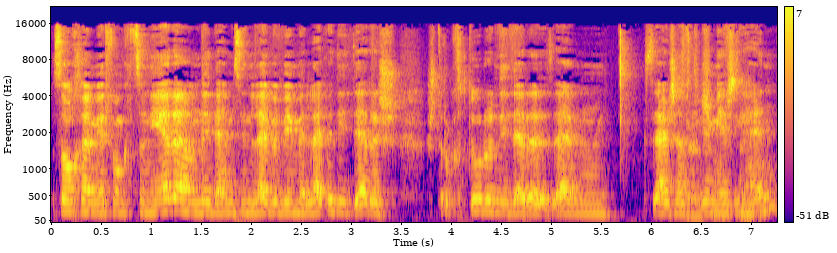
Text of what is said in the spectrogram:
so können wir funktionieren und in dem Sinne leben, wie wir leben, in dieser Struktur und in dieser ähm, Gesellschaft, wie wir sie haben.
